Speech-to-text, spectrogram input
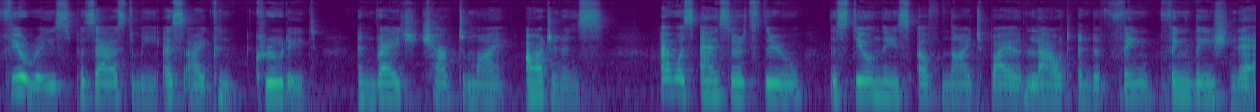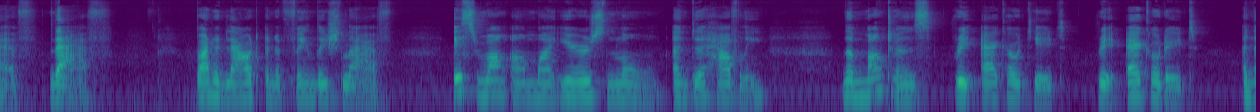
furies possessed me as I concluded, and rage checked my utterance. I was answered through the stillness of night by a loud and fiendish laugh, laugh, but a loud and fiendish laugh it rang on my ears long and heavily. The mountains re-echoed it, re-echoed it, and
